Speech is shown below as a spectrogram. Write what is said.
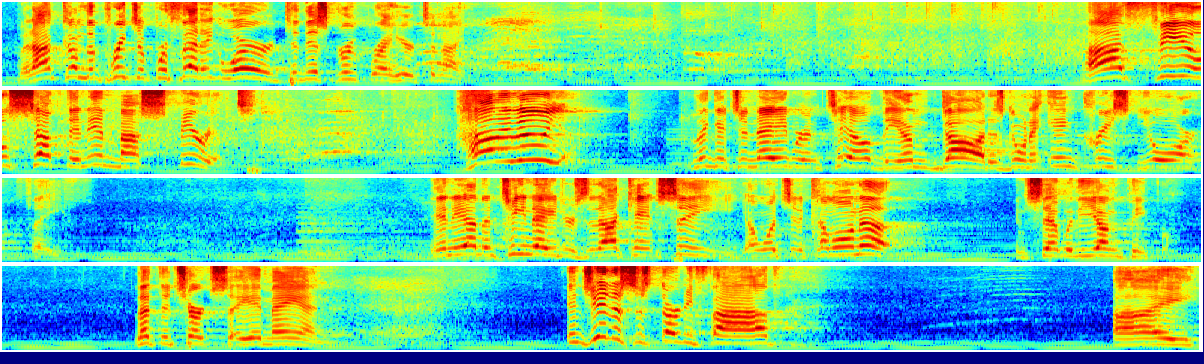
But I come to preach a prophetic word to this group right here tonight. I feel something in my spirit. Hallelujah. Look at your neighbor and tell them God is going to increase your faith. Any other teenagers that I can't see, I want you to come on up and sit with the young people. Let the church say amen. In Genesis 35, I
